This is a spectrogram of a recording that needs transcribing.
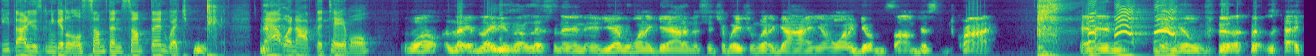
he thought he was gonna get a little something something, which that went off the table. Well, if ladies are listening, if you ever want to get out of a situation with a guy and you don't want to give him some, just cry, and then then he'll like,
